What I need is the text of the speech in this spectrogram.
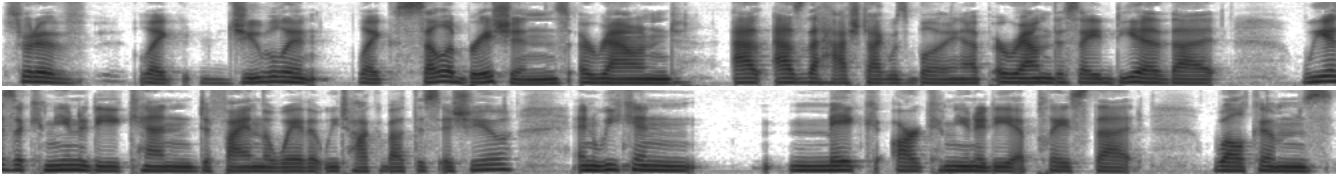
sort of like jubilant like celebrations around as, as the hashtag was blowing up around this idea that we as a community can define the way that we talk about this issue and we can make our community a place that welcomes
